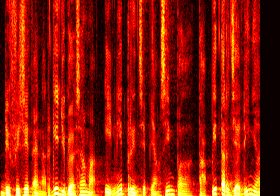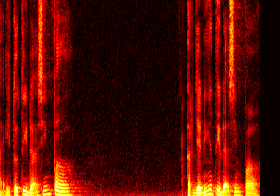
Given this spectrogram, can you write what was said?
defisit energi juga sama. Ini prinsip yang simpel, tapi terjadinya itu tidak simpel. Terjadinya tidak simpel.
